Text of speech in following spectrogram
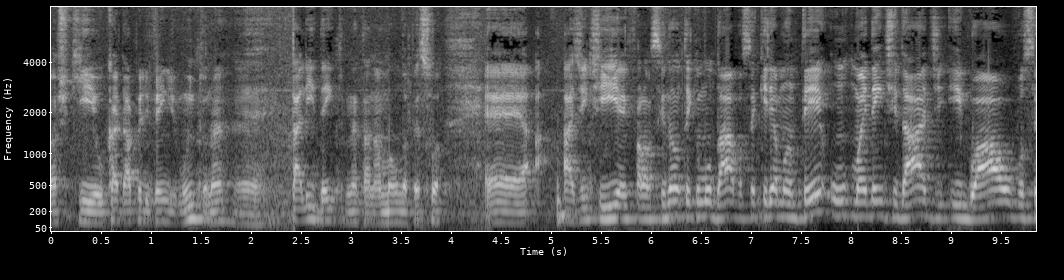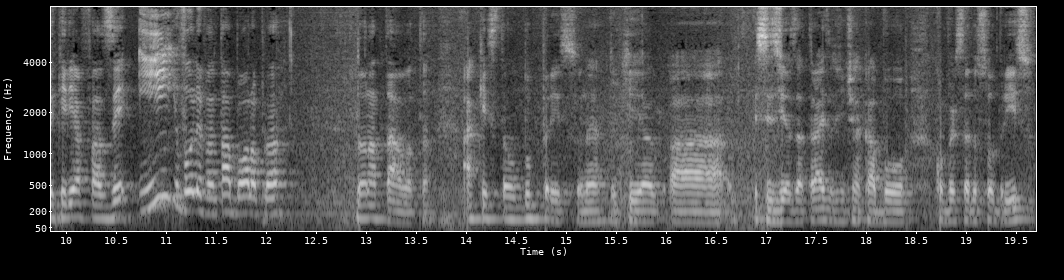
eu acho que o cardápio ele vende muito, né? É, tá ali dentro, né? Tá na mão da pessoa. É, a, a gente ia e falava assim, não, tem que mudar, você queria manter um- uma identidade igual, você queria fazer e vou levantar a bola pra Dona Tabata, a questão do preço, né? Do que a- a- esses dias atrás a gente acabou conversando sobre isso.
